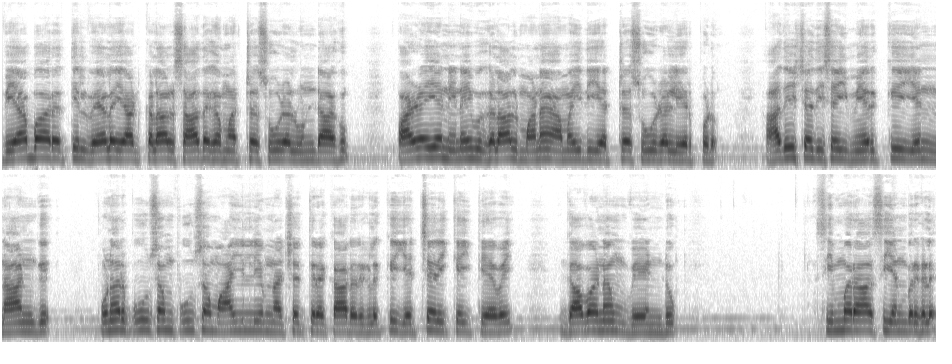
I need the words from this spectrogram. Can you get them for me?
வியாபாரத்தில் வேலையாட்களால் சாதகமற்ற சூழல் உண்டாகும். பழைய நினைவுகளால் மன அமைதியற்ற சூழல் ஏற்படும். அதிர்ஷ்ட திசை மேற்கு எண் நான்கு. புனர்பூசம் பூசம் ஆயில்யம் நட்சத்திரக்காரர்களுக்கு எச்சரிக்கை தேவை கவனம் வேண்டும். சிம்மராசி என்பர்களே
